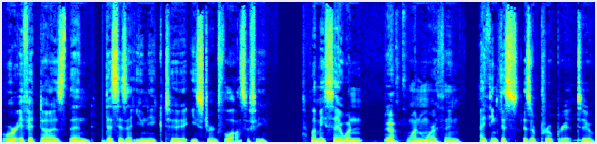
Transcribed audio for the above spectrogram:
Or if it does, then this isn't unique to Eastern philosophy. Let me say one Yeah. one more thing. I think this is appropriate too.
